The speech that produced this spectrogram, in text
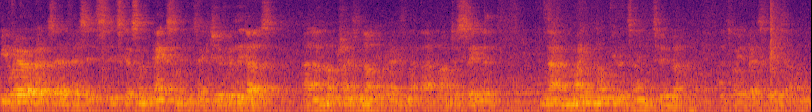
beware about ZFS. It's, it's got some excellent potential. It really does. And I'm not trying to knock it or anything like that, but I'm just saying that now might not be the time to uh, put all your best days on.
